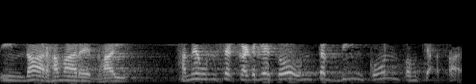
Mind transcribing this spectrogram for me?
دیندار ہمارے بھائی، ہمیں ان سے کٹ گئے تو ان تک دین کون پہنچاتا ہے؟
